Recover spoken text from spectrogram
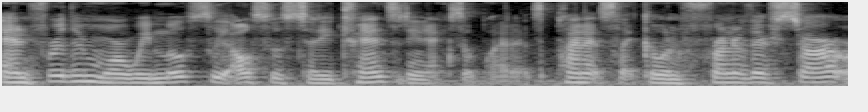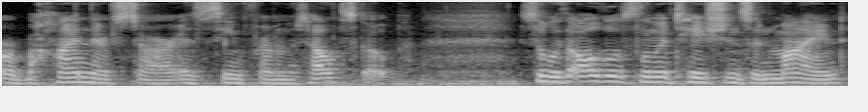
And furthermore, we mostly also study transiting exoplanets, planets that go in front of their star or behind their star as seen from the telescope. So, with all those limitations in mind,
